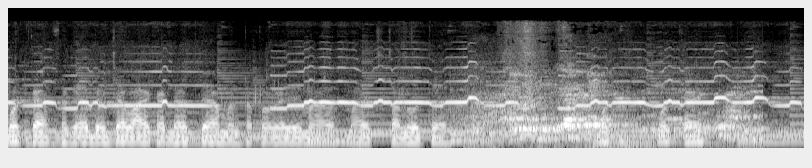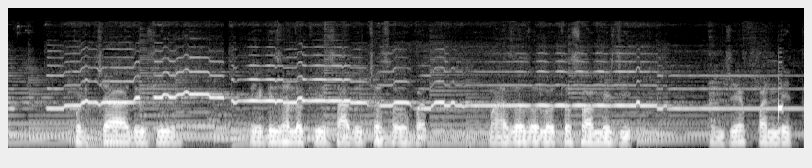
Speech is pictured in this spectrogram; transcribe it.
मग काय सगळ्या बेंच्या वाया काढल्या होत्या मंडप वगैरे मा मारायचं चालू होतं. मग मग काय? पुढच्या दिवशी रेडी झालो की साधूच्या स्वरूपात माझं झालं होतं स्वामीजी म्हणजे पंडित.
